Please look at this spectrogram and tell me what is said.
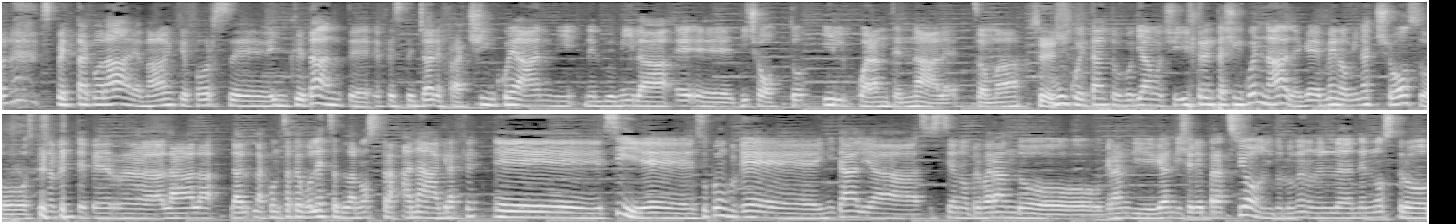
spettacolare ma anche forse inquietante festeggiare fra 5 anni nel 2018 il quarantennale insomma sì. comunque intanto godiamoci il 35ennale che è meno minaccioso specialmente per la, la, la, la, consapevolezza della nostra anagrafe e sì e suppongo che in Italia si stiano preparando grandi, grandi celebrazioni perlomeno nel, nel nostro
